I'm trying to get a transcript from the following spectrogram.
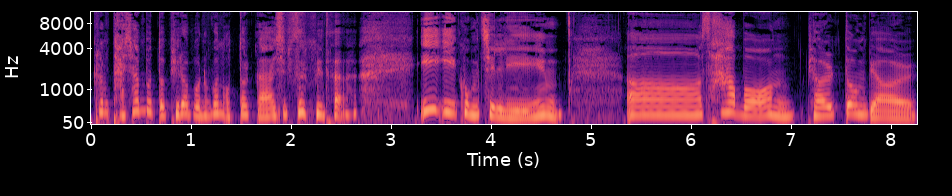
그럼 다시 한번 또 빌어보는 건 어떨까 싶습니다. 2207님, 어, 4번, 별똥별.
